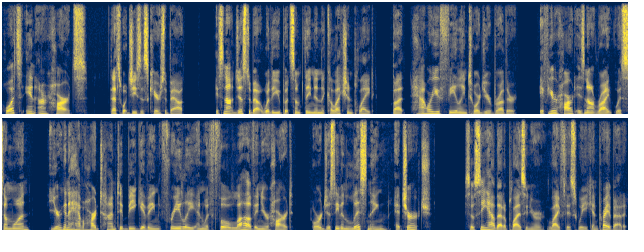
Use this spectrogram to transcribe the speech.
What's in our hearts? That's what Jesus cares about. It's not just about whether you put something in the collection plate, but how are you feeling toward your brother? If your heart is not right with someone, you're going to have a hard time to be giving freely and with full love in your heart or just even listening at church. So, see how that applies in your life this week and pray about it.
